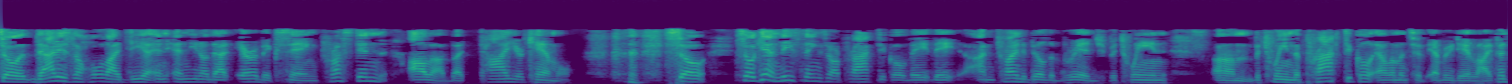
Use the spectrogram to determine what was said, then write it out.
So that is the whole idea. And, and you know, that Arabic saying, trust in Allah, but tie your camel. so, so again, these things are practical. They, they, I'm trying to build a bridge between, um, between the practical elements of everyday life. And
